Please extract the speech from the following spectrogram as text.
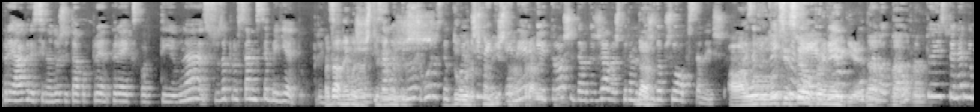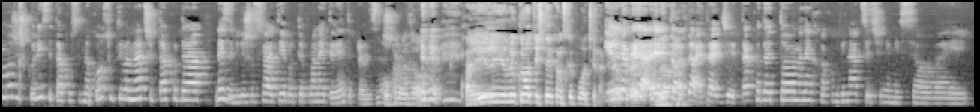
preagresivna duša i tako pre, preeksportivna, su zapravo sami sebe jedu. u. Pa da, ne možeš ti, ne možeš dugoročno količine ništa energije napraviti, da. troši da održavaš tu Da. ravnotežu da uopće opstaneš. A u evoluciji je istu sve oko energije, da, Upravo to, da, upravo da. tu istu energiju možeš koristiti ako se na konstruktivan način, tako da, ne znam, vidiš osvajati jebote planete, Enterprise, znaš. Upravo ono. to. Pa I- ili, ili ukrotiš tektonske ploče na kraju. Ili da, da, e, Da. to, da, taj jet. Tako da je to ona nekakva kombinacija, čini mi se, ovaj...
